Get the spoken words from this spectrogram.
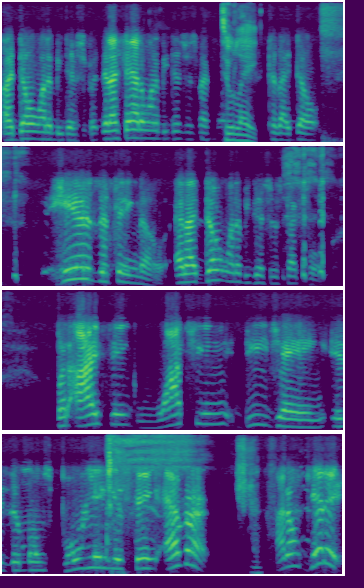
I don't want to be disrespectful. Did I say I don't want to be disrespectful? Too late. Because I don't. Here's the thing, though, and I don't want to be disrespectful, but I think watching DJing is the most boringest thing ever. I don't get it.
